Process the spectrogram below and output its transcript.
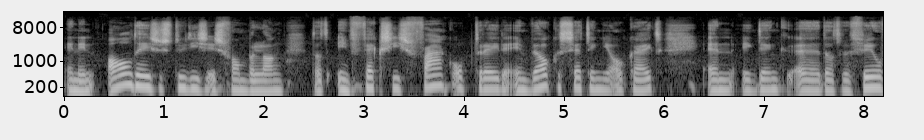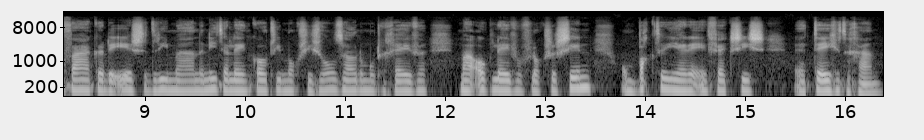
En in al deze studies is van belang dat infecties vaak optreden, in welke setting je ook kijkt. En ik denk uh, dat we veel vaker de eerste drie maanden niet alleen cotrimoxazol zouden moeten geven, maar ook levofloxacin om bacteriële infecties uh, tegen te gaan.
